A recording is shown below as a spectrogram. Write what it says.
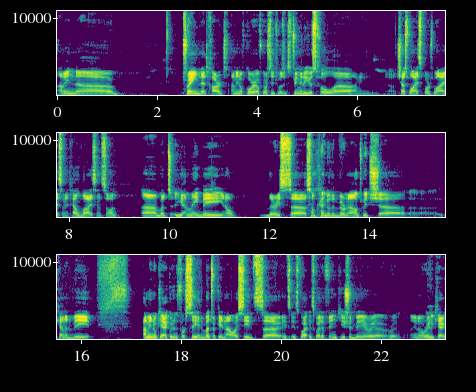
I mean, uh, train that hard. I mean, of course, of course, it was extremely useful. Uh, I mean, chess-wise, sport-wise, I mean, health-wise, and so on. Uh, but yeah, maybe you know there is some kind of the burnout which cannot be I mean, okay, I couldn't foresee it, but okay, now I see it's uh, it's it's quite it's quite a thing you should be re, uh, re, you know really care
